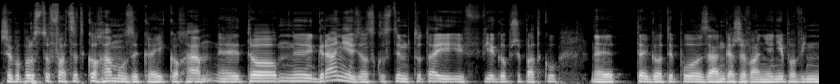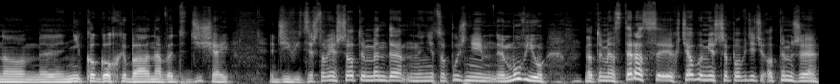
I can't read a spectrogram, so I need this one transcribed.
że po prostu facet kocha muzykę i kocha e, to e, granie. W związku z tym tutaj w jego przypadku e, tego typu zaangażowanie nie powinno nikogo chyba nawet dzisiaj dziwić. Zresztą jeszcze o tym będę nieco później mówił. Natomiast teraz chciałbym jeszcze powiedzieć o tym, że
